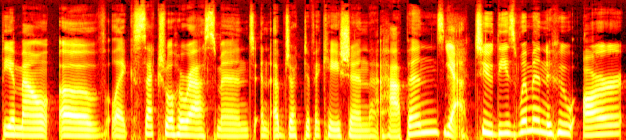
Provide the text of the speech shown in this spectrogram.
the amount of like sexual harassment and objectification that happens yeah. to these women who are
